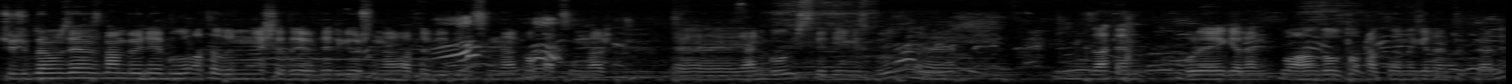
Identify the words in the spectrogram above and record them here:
Çocuklarımız en azından böyle bu atalarının yaşadığı evleri görsünler, ata bir ok atsınlar. E, yani bu istediğimiz bu. E, Zaten buraya gelen, bu Anadolu topraklarına gelen Türklerle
